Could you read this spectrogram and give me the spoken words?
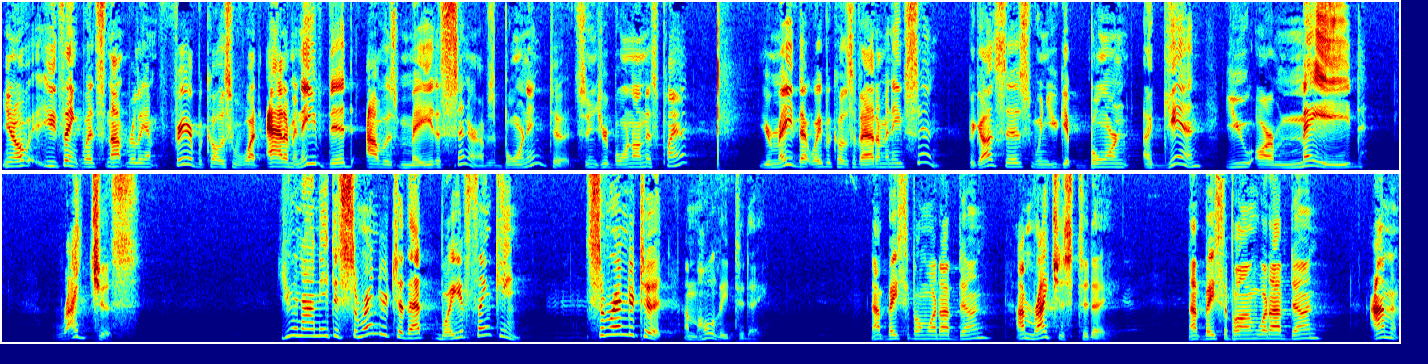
You know, you think, well, it's not really unfair because of what Adam and Eve did. I was made a sinner. I was born into it. As soon as you're born on this planet, you're made that way because of Adam and Eve's sin. But God says when you get born again, you are made righteous. You and I need to surrender to that way of thinking. Surrender to it. I'm holy today. not based upon what I've done. I'm righteous today, not based upon what I've done. I'm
